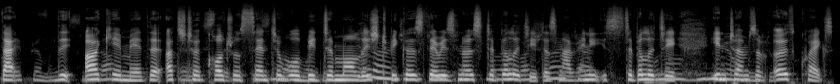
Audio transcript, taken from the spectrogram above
that the AKM, the Atatürk Cultural Center, will be demolished because there is no stability. It doesn't have any stability in terms of earthquakes.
